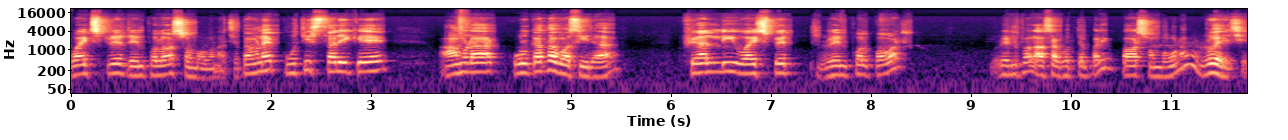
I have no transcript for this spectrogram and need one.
হোয়াইট স্প্রেড রেনফল হওয়ার সম্ভাবনা আছে। তার মানে পঁচিশ তারিখে আমরা কলকাতাবাসীরা ফেয়ারলি হোয়াইট স্প্রেড রেনফল পাওয়ার রেনফল আশা করতে পারি পাওয়ার সম্ভাবনা রয়েছে।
